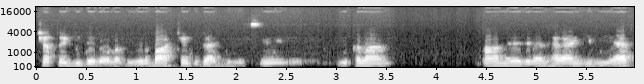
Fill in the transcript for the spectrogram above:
çatı gideri olabilir, bahçe düzenlemesi, yıkılan, tamir edilen herhangi bir yer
